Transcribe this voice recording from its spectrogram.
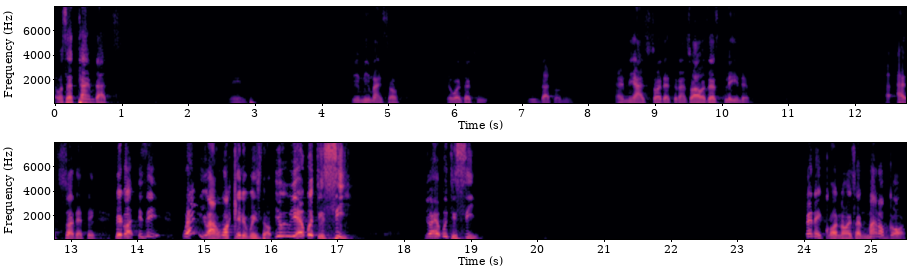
There was a time that, I mean, even me myself, they wanted to use that on me. And me, I saw thing, and so I was just playing them. I, I saw the thing. Because, you see, when you are walking in wisdom, you will be able to see. You are able to see. When they called now, I said, Man of God.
